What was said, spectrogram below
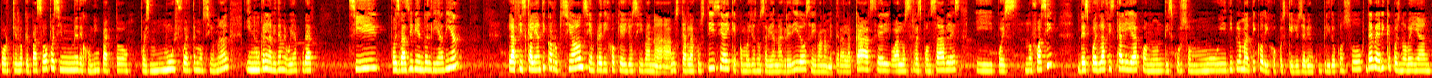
porque lo que pasó pues sí me dejó un impacto pues muy fuerte emocional y nunca en la vida me voy a curar. Sí, pues vas viviendo el día a día. La Fiscalía Anticorrupción siempre dijo que ellos iban a buscar la justicia y que como ellos nos habían agredido se iban a meter a la cárcel o a los responsables y pues no fue así. Después la fiscalía, con un discurso muy diplomático, dijo pues que ellos ya habían cumplido con su deber y que pues no veían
